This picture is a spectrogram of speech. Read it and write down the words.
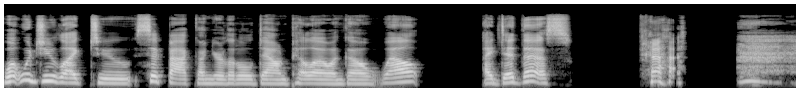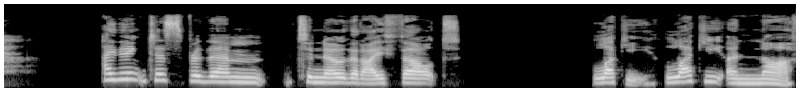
What would you like to sit back on your little down pillow and go, well, I did this? I think just for them to know that I felt lucky, lucky enough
